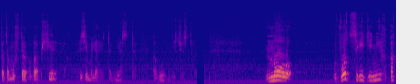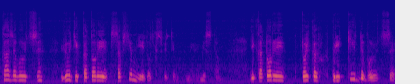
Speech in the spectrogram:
потому что вообще земля – это место паломничества. Но вот среди них оказываются люди, которые совсем не идут к святым местам, и которые только прикидываются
